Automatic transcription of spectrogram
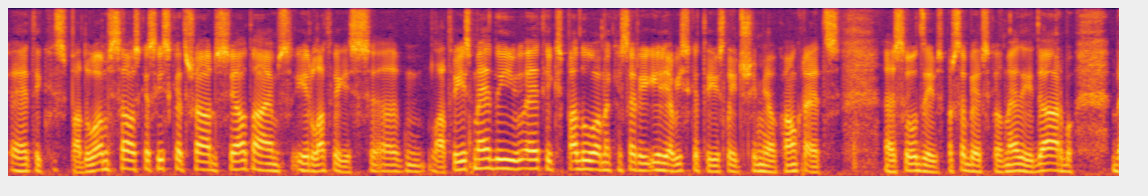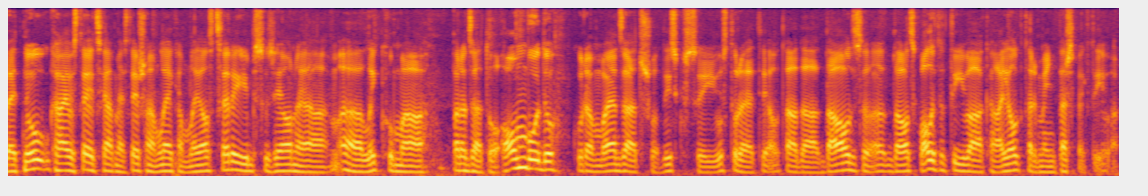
ētikas padomas savs, kas izskata šādus jautājumus. Ir Latvijas, Latvijas mēdīju ētikas padome, kas arī ir jau izskatījusi līdz šim jau konkrētas sūdzības par sabiedrisko mēdīju darbu. Bet, nu, kā jau teicu, jā, mēs tiešām liekam liels cerības uz jaunajā likumā paredzēto ombudu, kuram vajadzētu šo diskusiju uzturēt jau tādā daudz, daudz kvalitatīvākā ilgtermiņa perspektīvā perspektīvā.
